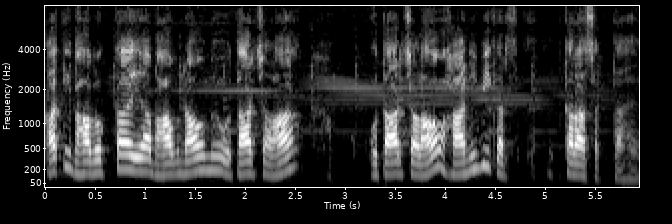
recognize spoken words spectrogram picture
अति भावुकता या भावनाओं में उतार चढ़ाव उतार चढ़ाव हानि भी कर, करा सकता है।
